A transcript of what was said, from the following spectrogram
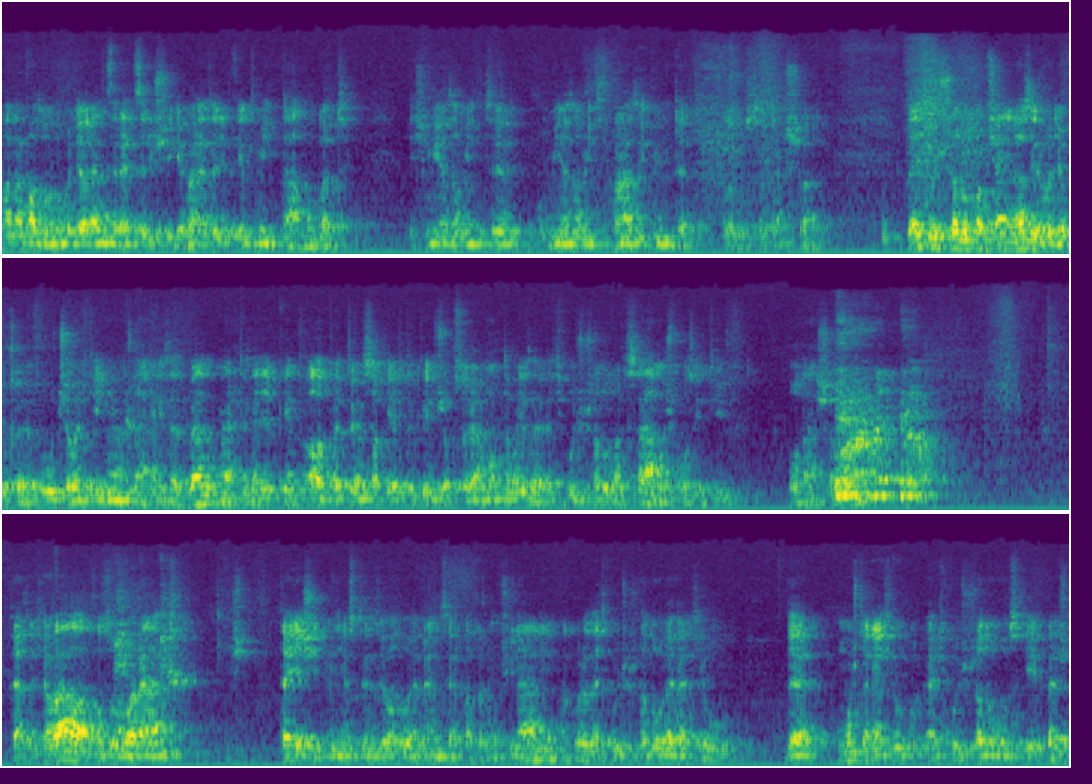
hanem azon, hogy a rendszer egyszerűsége mellett egyébként mit támogat, és mi az, amit, mi az, amit kvázi büntet adóztatással. De egy adó kapcsán én azért vagyok furcsa vagy kényelmetlen helyzetben, mert én egyébként alapvetően szakértőként sokszor elmondtam, hogy az egy kulcsos adónak számos pozitív vonása van. Tehát, hogyha vállalkozó barát és teljesítményesztőző adórendszert akarunk csinálni, akkor az egykulcsos adó lehet jó. De mostani egykulcsos adóhoz képest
